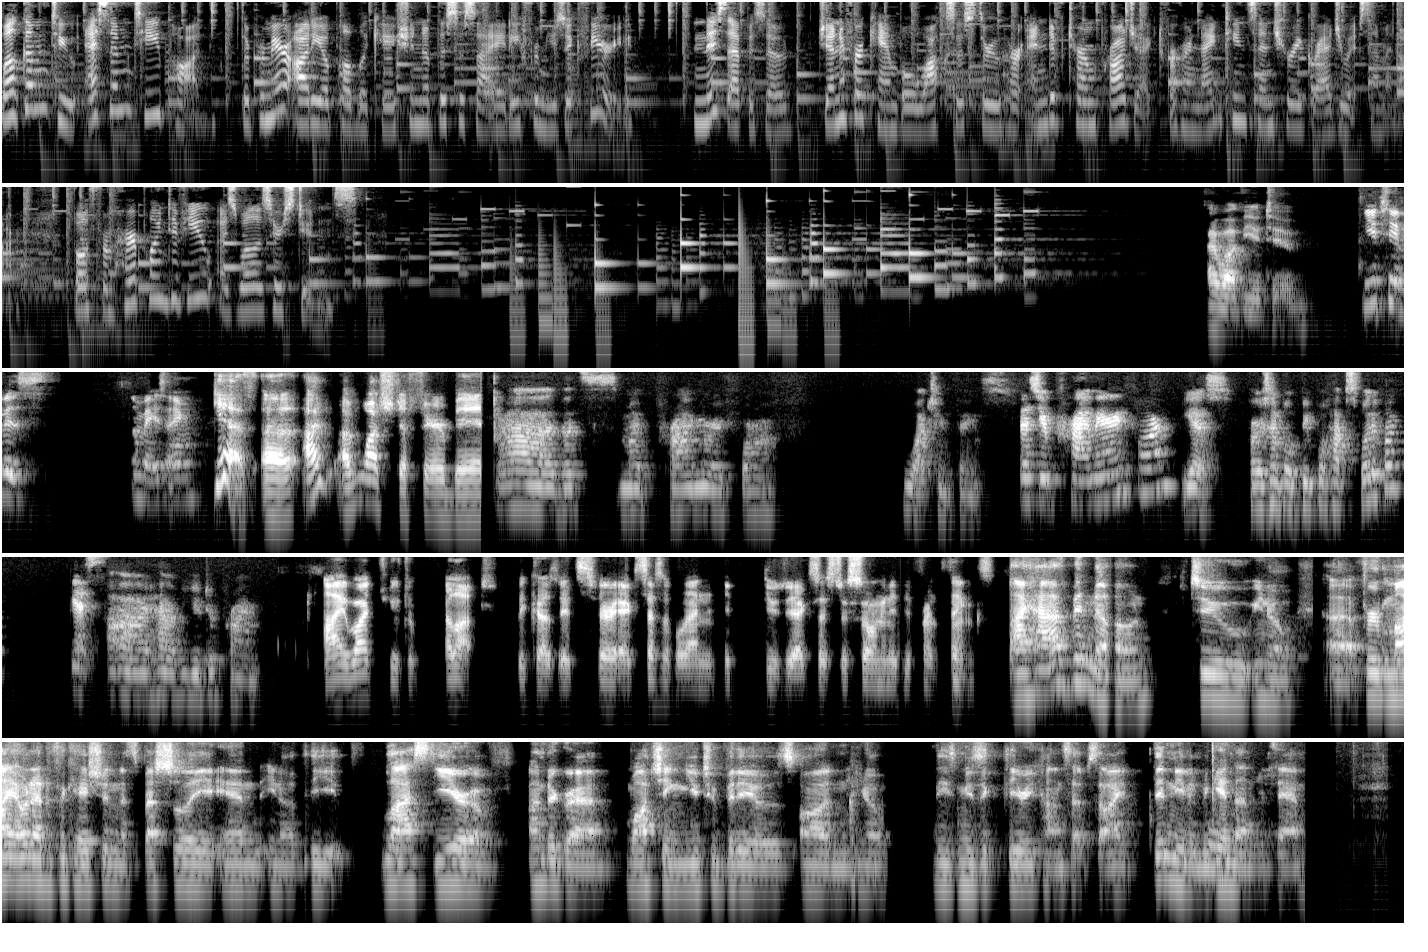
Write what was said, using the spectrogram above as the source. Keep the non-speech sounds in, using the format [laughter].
Welcome to SMT Pod, the premier audio publication of the Society for Music Theory. In this episode, Jennifer Campbell walks us through her end of term project for her 19th century graduate seminar, both from her point of view as well as her students. I love YouTube. YouTube is amazing. Yes, uh, I've, I've watched a fair bit. Uh, that's my primary form of watching things. That's your primary form? Yes. For example, people have Spotify. Yes. I have YouTube Prime. I watch YouTube a lot because it's very accessible and it gives you access to so many different things. I have been known to, you know, uh, for my own edification, especially in, you know, the last year of undergrad, watching YouTube videos on, you know, these music theory concepts that I didn't even begin to understand.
